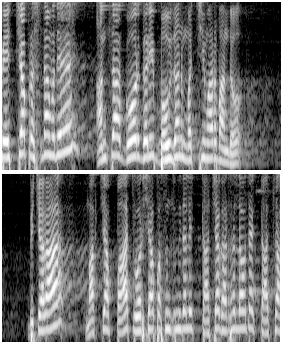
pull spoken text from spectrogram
पेजच्या प्रश्नामध्ये आमचा गोरगरीब बहुजन मच्छीमार बांधव बिचारा मागच्या पाच वर्षापासून तुम्ही त्याला टाचा घाटायला लावताय टाचा.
